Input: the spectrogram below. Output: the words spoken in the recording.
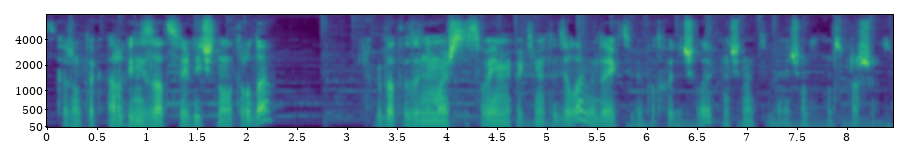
скажем так, организации личного труда, когда ты занимаешься своими какими-то делами, да, и к тебе подходит человек, начинает тебя о чем-то там спрашивать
